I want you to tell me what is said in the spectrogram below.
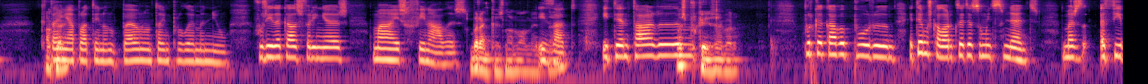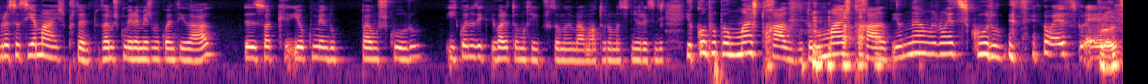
que okay. tenha a proteína no pão, não tem problema nenhum. Fugir daquelas farinhas mais refinadas. Brancas, normalmente. É? Exato. É? E tentar. Mas eh, porquê já agora? Porque acaba por. Eh, em termos calóricos até são muito semelhantes, mas a fibra sacia mais. Portanto, vamos comer a mesma quantidade, eh, só que eu comendo pão escuro. E quando eu digo, agora estou-me a rir, porque estou-me a lembrar uma altura, uma senhora assim, eu compro o pão mais torrado, doutor, o mais torrado. Eu, não, mas não é escuro. não é escuro. É, pronto.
